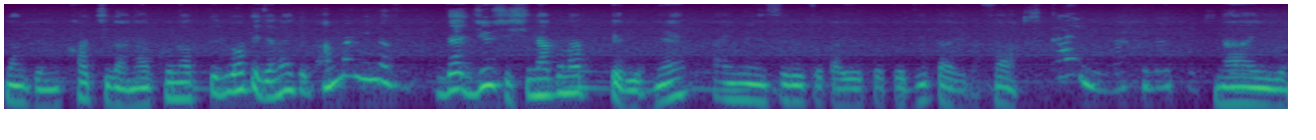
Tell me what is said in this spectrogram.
なんていうの価値がなくなってるわけじゃないけどあんまりみんな大重視しなくなってるよね。対面するとかいうこと自体がさ。機会もなくなってきてないよな、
